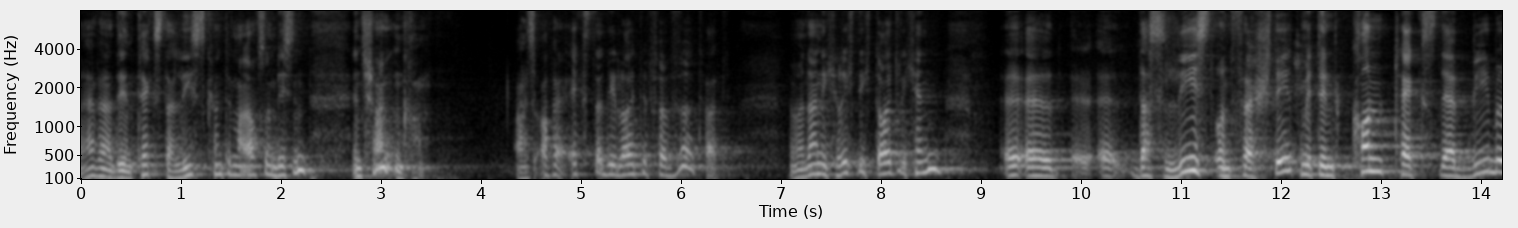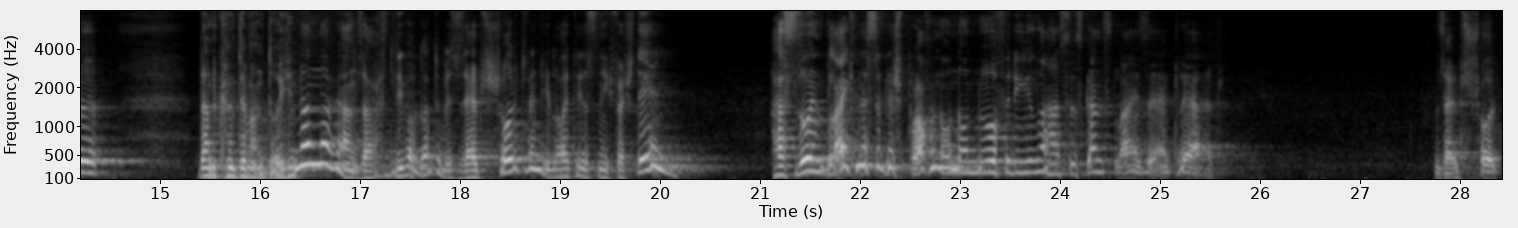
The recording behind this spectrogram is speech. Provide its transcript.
Ja, wenn man den Text da liest, könnte man auch so ein bisschen ins Schwanken kommen. Als ob er extra die Leute verwirrt hat. Wenn man da nicht richtig deutlich hin das liest und versteht mit dem Kontext der Bibel, dann könnte man durcheinander werden. Sagt, lieber Gott, du bist selbst schuld, wenn die Leute das nicht verstehen. Hast so in Gleichnisse gesprochen und nur für die Jünger hast du es ganz leise erklärt. Selbst schuld,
